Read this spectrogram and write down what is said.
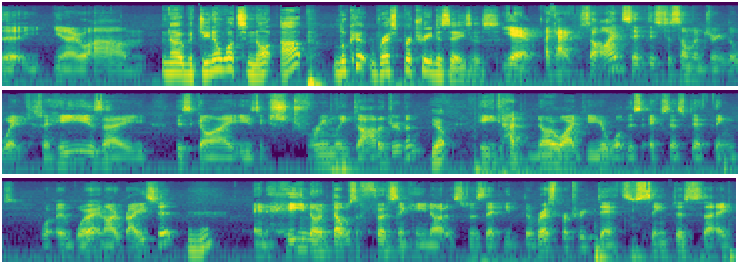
The you know um, No, but do you know what's not up? Look at respiratory diseases. Yeah. Okay. So I'd said this to someone during the week. So he is a this guy is extremely data driven. Yep. He had no idea what this excess death things were, were and I raised it. Mhm. And he know that was the first thing he noticed was that it, the respiratory deaths seemed to say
